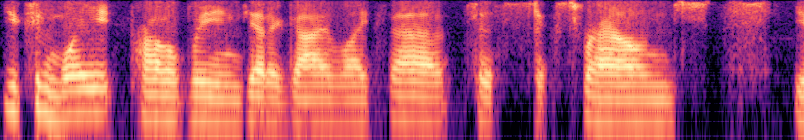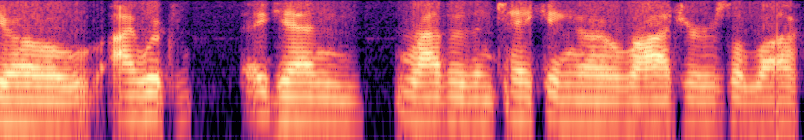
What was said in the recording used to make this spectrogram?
you can wait probably and get a guy like that fifth, sixth rounds. You know, I would again rather than taking a Rodgers, a Luck,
